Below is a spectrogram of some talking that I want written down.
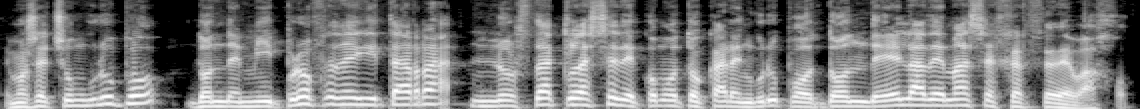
Hemos hecho un grupo donde mi profe de guitarra nos da clase de cómo tocar en grupo, donde él además ejerce de bajo.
